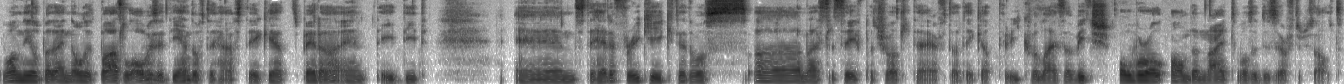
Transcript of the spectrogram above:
1 0, but I know that Basel always at the end of the half they get better, and they did. and they had a free kick that was uh, nicely saved, but shortly after they got the equalizer, which overall on the night was a deserved result.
